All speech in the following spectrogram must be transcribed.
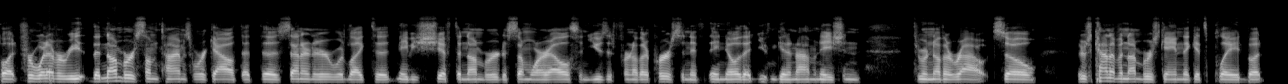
but for whatever reason, the numbers sometimes work out that the senator would like to maybe shift the number to somewhere else and use it for another person if they know that you can get a nomination through another route. So there's kind of a numbers game that gets played. But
